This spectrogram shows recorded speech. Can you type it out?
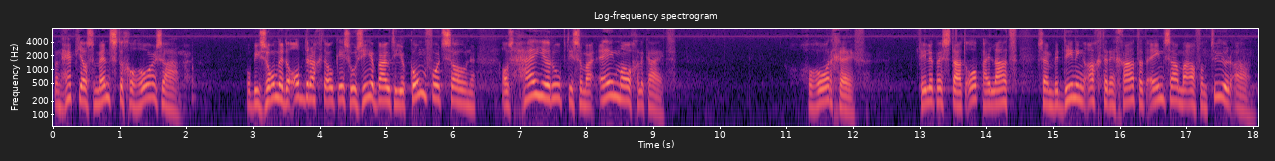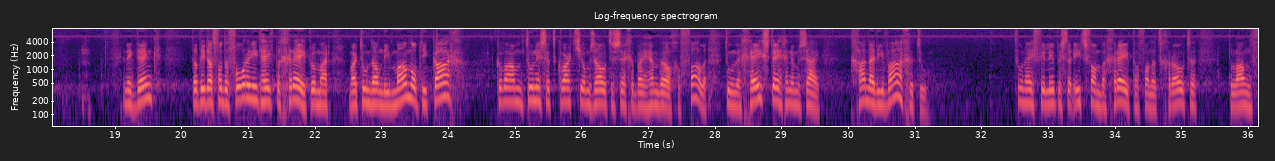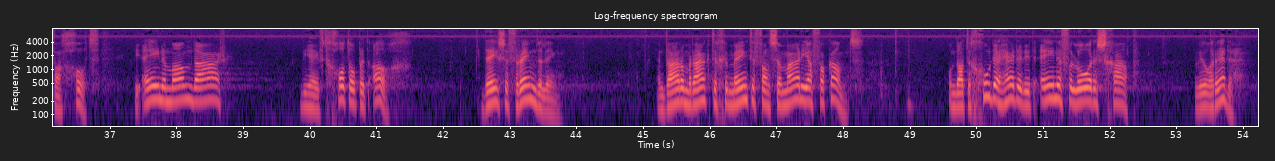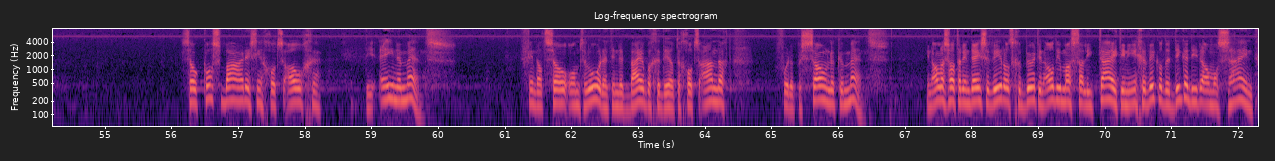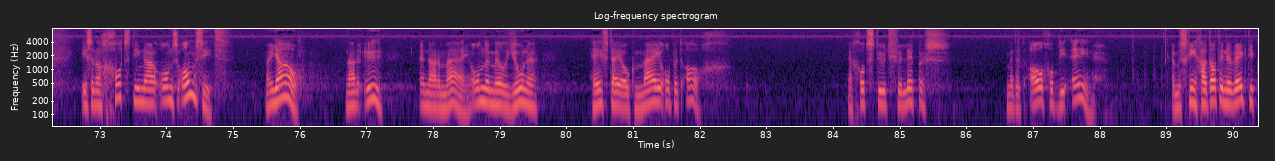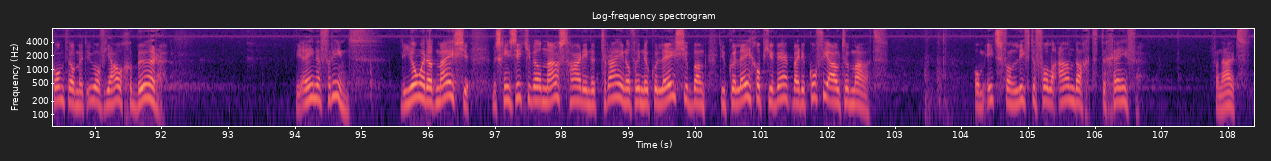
dan heb je als mens te gehoorzamen. Hoe bijzonder de opdracht ook is, hoezeer buiten je comfortzone. Als Hij je roept, is er maar één mogelijkheid. Gehoor geven. Filippus staat op, hij laat zijn bediening achter en gaat dat eenzame avontuur aan. En ik denk dat hij dat van tevoren niet heeft begrepen, maar, maar toen dan die man op die kar kwam, toen is het kwartje, om zo te zeggen, bij hem wel gevallen. Toen de geest tegen hem zei, ga naar die wagen toe. Toen heeft Filippus er iets van begrepen, van het grote plan van God. Die ene man daar, die heeft God op het oog. Deze vreemdeling. En daarom raakt de gemeente van Samaria vakant. Omdat de goede herder dit ene verloren schaap wil redden. Zo kostbaar is in Gods ogen die ene mens. Ik vind dat zo ontroerend in het Bijbelgedeelte, Gods aandacht voor de persoonlijke mens. In alles wat er in deze wereld gebeurt, in al die massaliteit, in die ingewikkelde dingen die er allemaal zijn, is er een God die naar ons omziet. Naar jou, naar u en naar mij. Onder miljoenen heeft Hij ook mij op het oog. En God stuurt Filippus met het oog op die ene. En misschien gaat dat in de week die komt wel met u of jou gebeuren. Die ene vriend, die jongen, dat meisje. Misschien zit je wel naast haar in de trein of in de collegebank, die collega op je werk bij de koffieautomaat. Om iets van liefdevolle aandacht te geven. Vanuit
